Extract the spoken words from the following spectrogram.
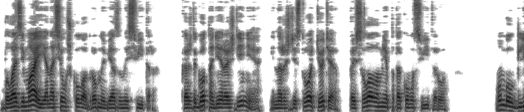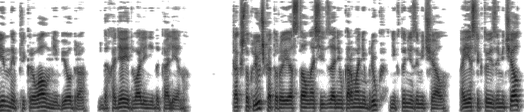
Была зима, и я носил в школу огромный вязаный свитер. Каждый год на день рождения и на Рождество тетя присылала мне по такому свитеру. Он был длинный, прикрывал мне бедра, доходя едва ли не до колена. Так что ключ, который я стал носить в заднем кармане брюк, никто не замечал. А если кто и замечал,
